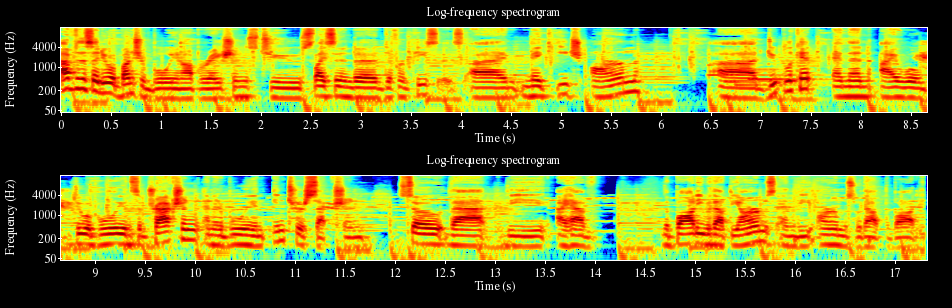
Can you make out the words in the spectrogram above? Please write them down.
After this, I do a bunch of Boolean operations to slice it into different pieces. I make each arm a duplicate, and then I will do a Boolean subtraction and a Boolean intersection so that the I have the body without the arms and the arms without the body.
